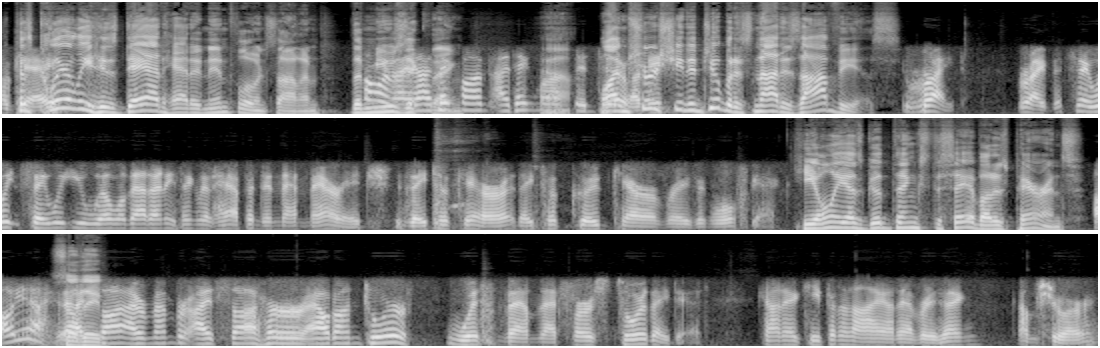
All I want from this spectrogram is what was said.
Because Okay. clearly his dad had an influence on him. The Oh, and music I, I thing. think mom. I think mom Yeah. did too. Well, I'm I sure mean, she did too, but it's not as obvious. Right, right. But say what say what you will about anything that happened in that marriage. They took care. They took good care of raising Wolfgang. He only has good things to say about his parents. Oh yeah, So I they- saw. I remember. I saw her out on tour with them that first tour they did. Kind of keeping an eye on everything. I'm sure.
